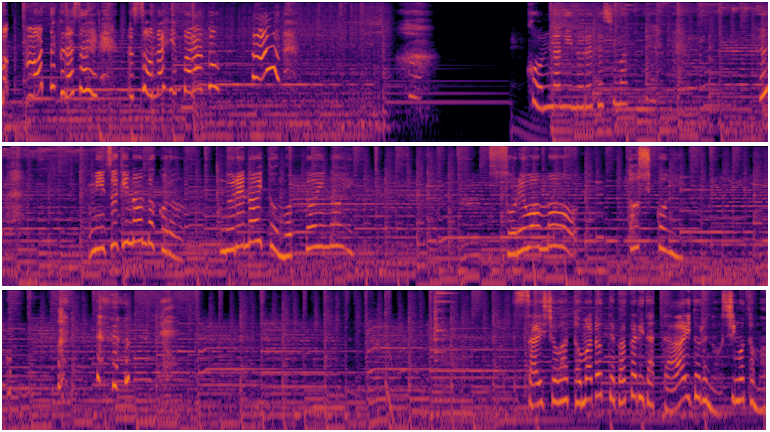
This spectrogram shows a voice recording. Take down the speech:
ま待ってください。そんな引っ張らんと。あこんなに濡れてしまって。え？水着なんだから濡れないともったいない。それはまあ確かに。最初は戸惑ってばかりだったアイドルのお仕事も。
